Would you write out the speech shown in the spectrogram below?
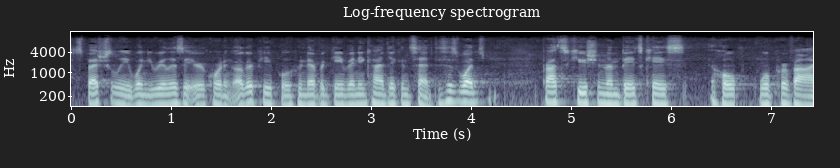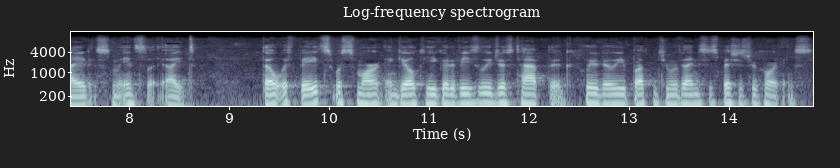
especially when you realize that you're recording other people who never gave any kind of consent. This is what prosecution on Bates' case hope will provide some insight. Though if Bates was smart and guilty, he could have easily just tapped the clear delete button to remove any suspicious recordings.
